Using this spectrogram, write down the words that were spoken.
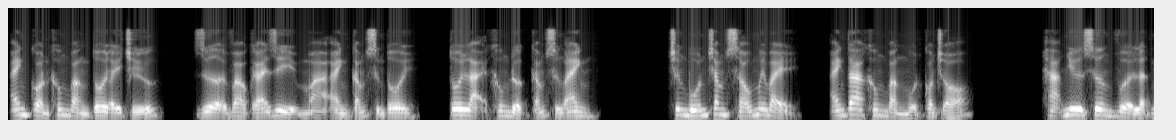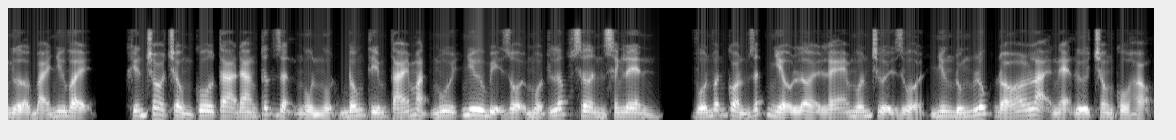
anh còn không bằng tôi ấy chứ. Dựa vào cái gì mà anh cắm xứng tôi tôi lại không được cắm xứng anh. Chương 467, anh ta không bằng một con chó. Hạ như sương vừa lật ngửa bài như vậy khiến cho chồng cô ta đang tức giận ngùn ngụt đông tím tái mặt mũi như bị dội một lớp sơn xanh lên vốn vẫn còn rất nhiều lời lẽ muốn chửi rủa nhưng đúng lúc đó lại nghẹn ứ trong cổ họng.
